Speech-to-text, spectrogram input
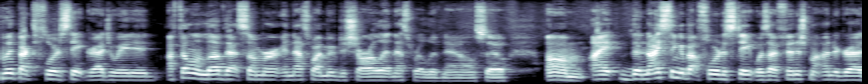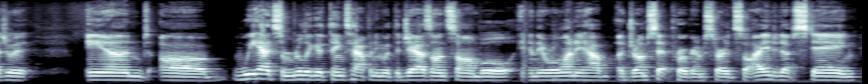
went back to Florida State, graduated. I fell in love that summer, and that's why I moved to Charlotte, and that's where I live now. So, um, I the nice thing about Florida State was I finished my undergraduate, and uh, we had some really good things happening with the jazz ensemble, and they were wanting to have a drum set program started. So I ended up staying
